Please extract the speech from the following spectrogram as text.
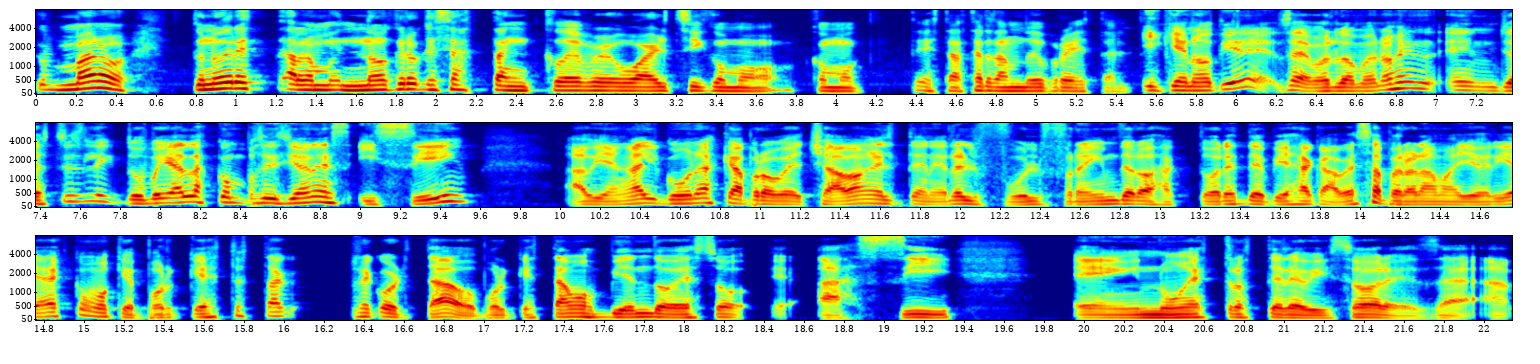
hermano, tú no eres, no creo que seas tan clever o artsy como, como estás tratando de proyectar. Y que no tiene, o sea, por lo menos en, en Justice League tú veías las composiciones y sí, habían algunas que aprovechaban el tener el full frame de los actores de pies a cabeza, pero la mayoría es como que, ¿por qué esto está recortado? ¿Por qué estamos viendo eso eh, así en nuestros televisores? O sea, a,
